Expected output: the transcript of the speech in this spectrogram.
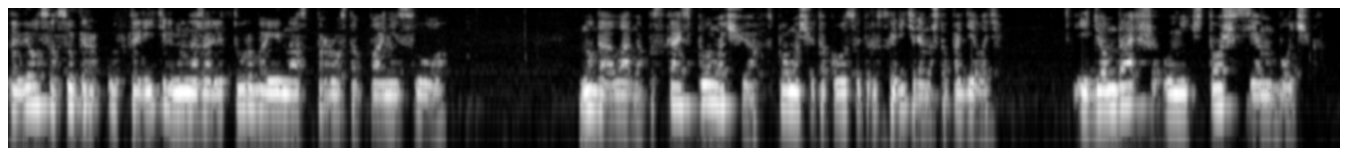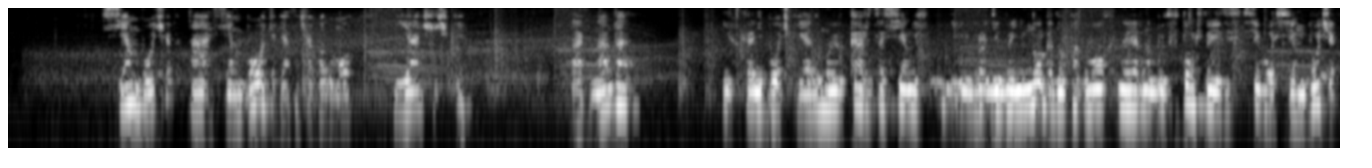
Завелся супер ускоритель, мы нажали турбо и нас просто понесло. Ну да, ладно, пускай с помощью, с помощью такого супер ускорителя, ну что поделать. Идем дальше. Уничтожь 7 бочек. 7 бочек? А, 7 бочек. Я сначала подумал, ящички. Так, надо искать бочки. Я думаю, кажется, 7 их вроде бы немного, но подвох, наверное, будет в том, что здесь всего 7 бочек.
